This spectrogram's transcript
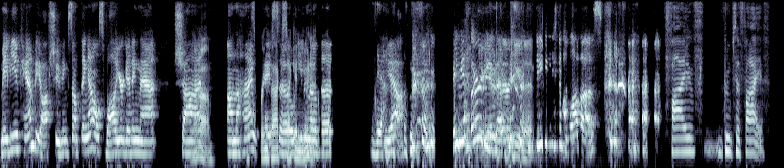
Maybe you can be off shooting something else while you're getting that shot yeah on the highway. Let's bring back so second even unit. the yeah, yeah. Maybe a third Maybe unit. A third unit. DD's gonna love us. five groups of five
